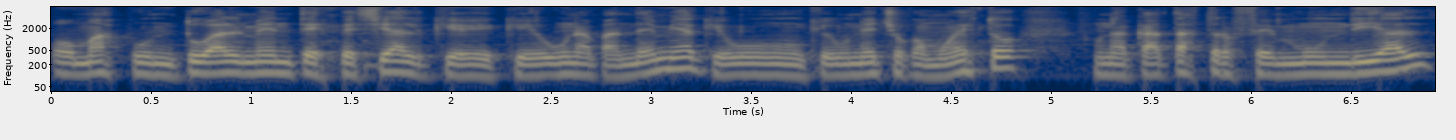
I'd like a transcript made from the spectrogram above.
o más puntualmente especial que, una pandemia, que un, que un, hecho como esto, una catástrofe mundial,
